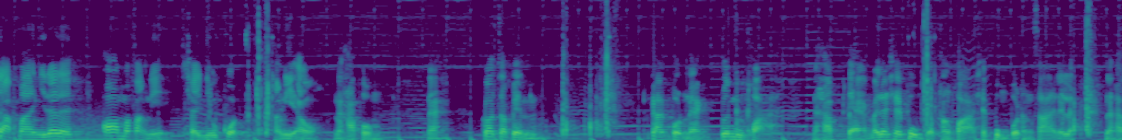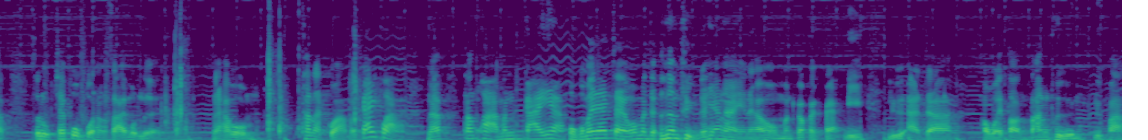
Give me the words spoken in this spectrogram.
จับมาอย่างนี้ได้เลย อ้อมมาฝั่งนี้ใช้นิ้วกดทางนี้เอานะครับผมนะก็จะเป็นการปลดแม็กด้วยมือขวา นะครับแต่ไม่ได้ใช้ปุ่มกดทางขวาใช้ปุ่มกดทางซ้ายนี่แหละนะครับสรุปใช้ปุ่มกดทางซ้ายหมดเลยนะครับผมถนัดกว่ามันใกล้กว่านะครับทางขวามันไกลอะผมก็ไม่แน่ใจว่ามันจะเอื้อมถึงได้ยังไงนะครับผมมันก็แปลกๆดี หรืออาจจะเอาไว้ตอนตั้งพื้นหรือเปล่า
